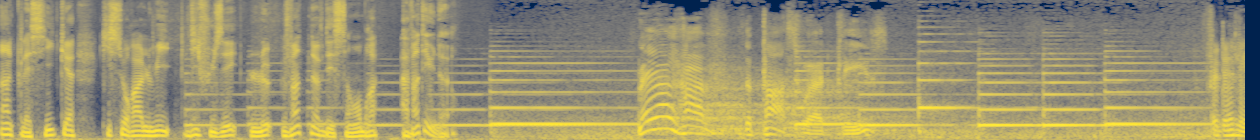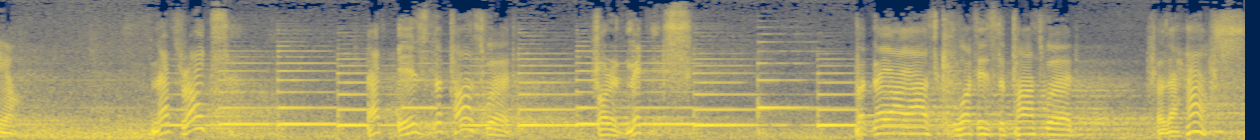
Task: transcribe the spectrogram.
un classique qui sera lui diffusé le 29 décembre à 21h. May I have the password, please? Fidelio. That's right, sir. That is the password for admittance. But may I ask, what is the password for the house?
